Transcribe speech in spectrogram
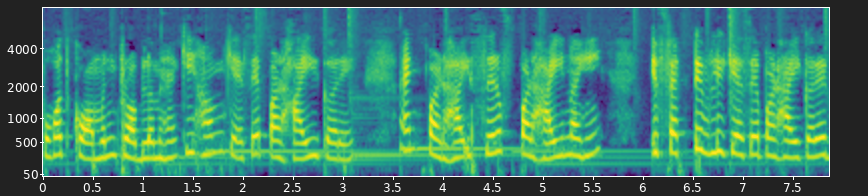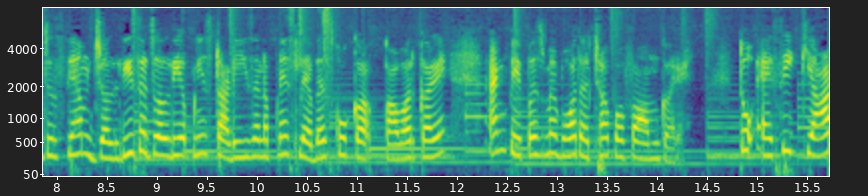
बहुत कॉमन प्रॉब्लम है कि हम कैसे पढ़ाई करें एंड पढ़ाई सिर्फ़ पढ़ाई नहीं इफ़ेक्टिवली कैसे पढ़ाई करें जिससे हम जल्दी से जल्दी अपनी स्टडीज़ एंड अपने सिलेबस को कवर करें एंड पेपर्स में बहुत अच्छा परफॉर्म करें तो ऐसी क्या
